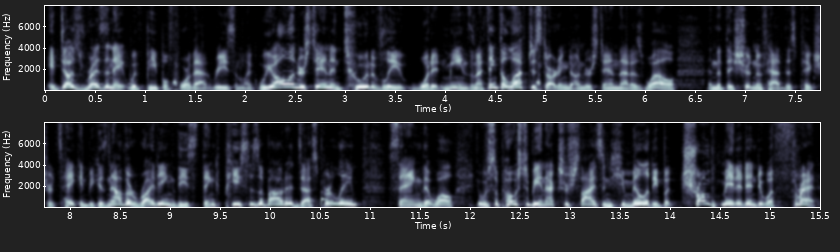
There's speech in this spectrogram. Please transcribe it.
it does resonate with people for that reason. Like, we all understand intuitively what it means. And I think the left is starting to understand that as well, and that they shouldn't have had this picture taken because now they're writing these think pieces about it desperately, saying that, well, it was supposed to be an exercise in humility, but Trump made it into a threat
